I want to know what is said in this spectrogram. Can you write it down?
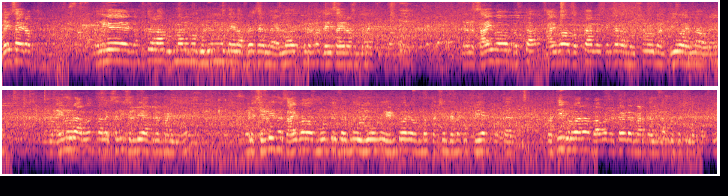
Jai Sairam ನನಗೆ ನಮಸ್ಕಾರ ಗುಡ್ ಮಾರ್ನಿಂಗು, ಗುಡ್ ಈವ್ನಿಂಗ್ ಅಂತ ಹೇಳೋ ಅಭ್ಯಾಸ ಇಲ್ಲ. ಎಲ್ಲ ಕಡೆನೂ ಜೈ ಸಾಯಿರಾಮ್ ಅಂತಲೇ ನಾನು ಸಾಯಿಬಾಬಾ ಭಕ್ತ ಸಾಯಿಬಾಬಾ ಭಕ್ತ ಅನ್ನೋದಕ್ಕಿಂತ ನನ್ನ ಉಸಿರು ನನ್ನ ಜೀವ ಎಲ್ಲ ಅವರೇ. ನಾನು ಐನೂರ ಅರವತ್ನಾಲ್ಕು ಸಲ ಶಿರ್ಡಿ ಯಾತ್ರೆ ಮಾಡಿದ್ದೀನಿ. ಆಮೇಲೆ ಶಿರ್ಡಿಯಿಂದ ಸಾಯಿಬಾಬಾ ಮೂರ್ತಿ ತಂದು ಇಲ್ಲಿವರೆಗೂ ಎಂಟೂವರೆ, ಒಂಬತ್ತು ಲಕ್ಷ ಜನಕ್ಕೆ ಫ್ರೀಯಾಗಿ ಕೊಡ್ತಾ ಇದ್ದೀನಿ. ಪ್ರತಿ ಗುರುವಾರ ಬಾಬಾ ವಿತರಣೆ ಮಾಡ್ತಾ ಇದ್ದೀನಿ ಅಮೃತ ಶಿಲೆ ಮೂರ್ತಿ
